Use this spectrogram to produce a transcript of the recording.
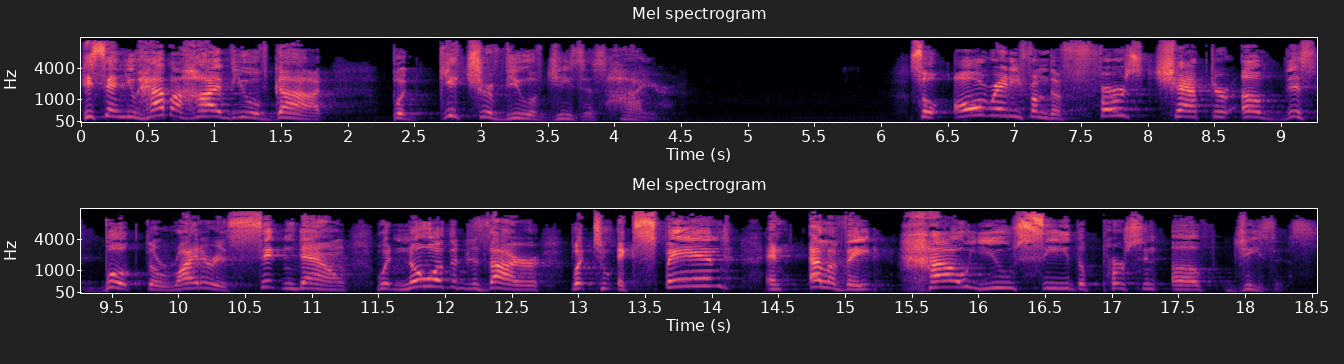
He's saying, You have a high view of God, but get your view of Jesus higher. So, already from the first chapter of this book, the writer is sitting down with no other desire but to expand and elevate how you see the person of Jesus.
